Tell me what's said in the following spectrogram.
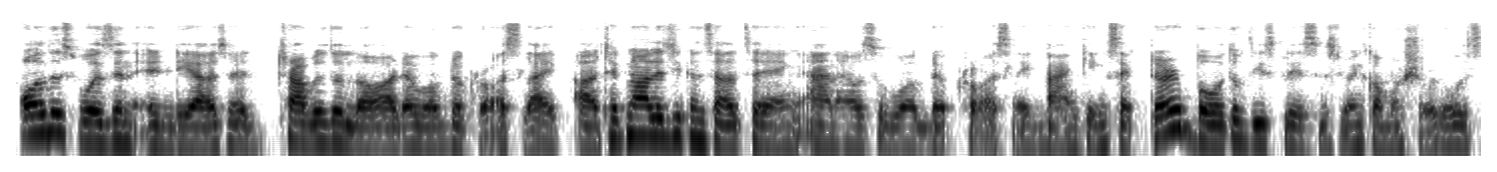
All this was in India. So I traveled a lot. I worked across like uh, technology consulting and I also worked across like banking sector, both of these places doing commercial roles.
